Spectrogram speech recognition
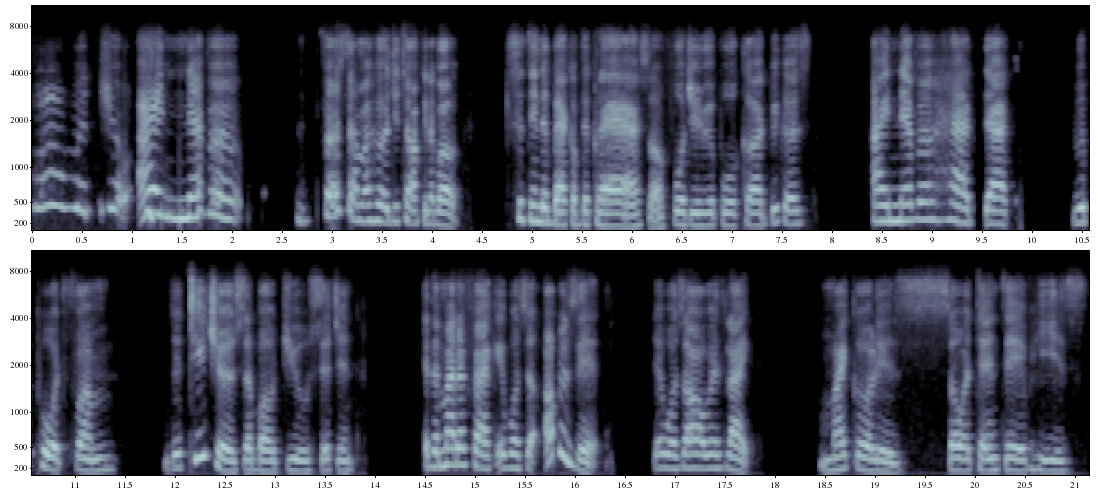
Well, with you, I never. First time I heard you talking about sitting in the back of the class or forging a report card because I never had that report from the teachers about you sitting. As a matter of fact, it was the opposite. There was always like, Michael is so attentive. He's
